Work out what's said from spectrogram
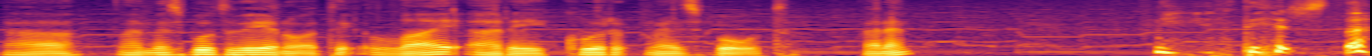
lai mēs būtu vienoti, lai arī kur mēs būtu, vai ne? Tieši tā.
